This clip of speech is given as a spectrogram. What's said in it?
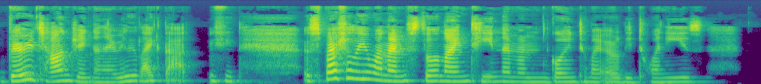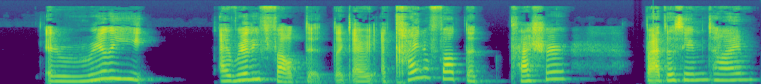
very challenging and I really like that. especially when I'm still 19 and I'm going to my early 20s. It really, I really felt it. Like I, I kind of felt the pressure, but at the same time,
